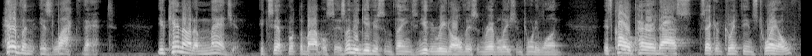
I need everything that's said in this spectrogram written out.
Heaven is like that. You cannot imagine except what the Bible says. Let me give you some things, and you can read all this in Revelation 21. It's called paradise, 2 Corinthians 12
